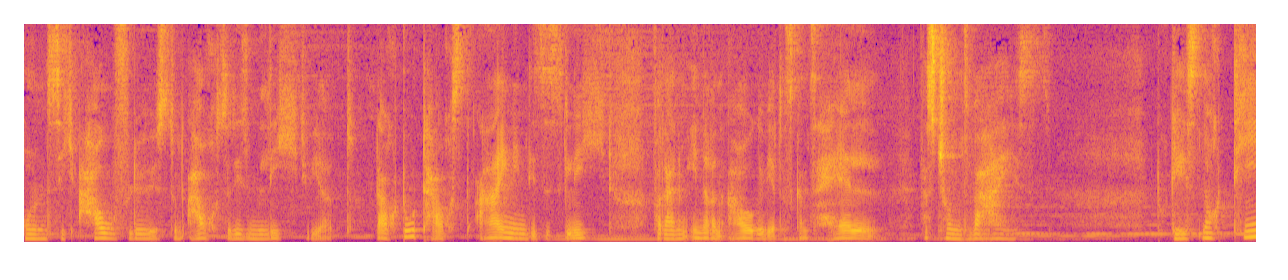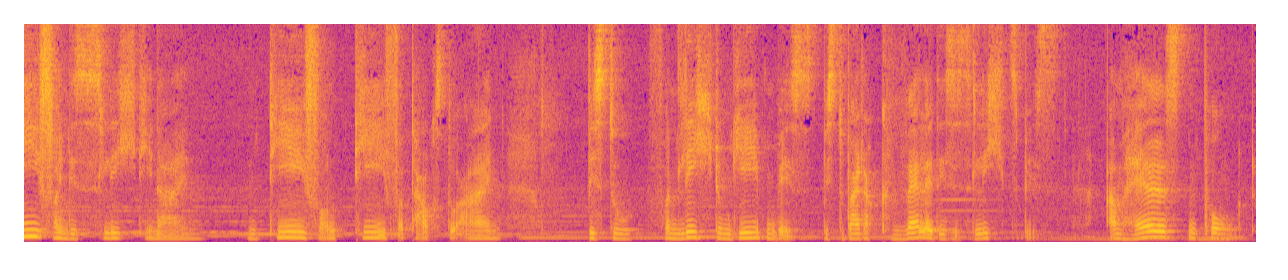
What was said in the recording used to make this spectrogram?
und sich auflöst und auch zu diesem Licht wird. Und auch du tauchst ein in dieses Licht. Vor deinem inneren Auge wird es ganz hell, fast schon weiß. Gehst noch tiefer in dieses Licht hinein und tiefer und tiefer tauchst du ein bis du von Licht umgeben bist, bis du bei der Quelle dieses Lichts bist, am hellsten Punkt.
